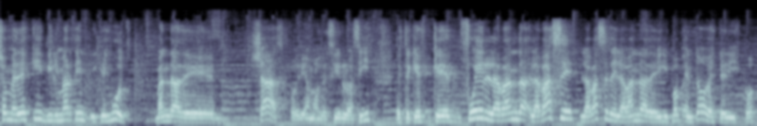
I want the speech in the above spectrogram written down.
John Medesky, Billy Martin y Chris Woods, banda de jazz, podríamos decirlo así, este, que, que, fue la banda, la base, la base de la banda de Iggy Pop en todo este disco,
